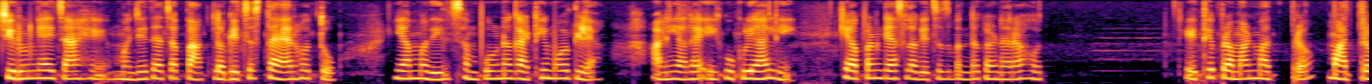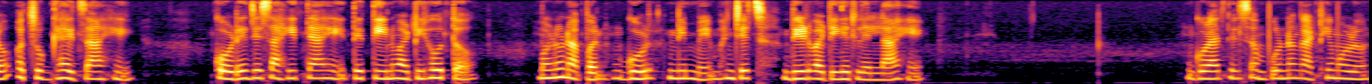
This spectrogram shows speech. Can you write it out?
चिरून घ्यायचा आहे. म्हणजे त्याचा पाक लगेचच तयार होतो. यामधील संपूर्ण गाठी मोडल्या आणि याला एक उकळी आली की आपण गॅस लगेचच बंद करणार आहोत. येथे प्रमाण मात्र मात्र अचूक घ्यायचं आहे. कोडे जे साहित्य आहे ते तीन वाटी होतं. म्हणून आपण गूळ निम्मे म्हणजेच दीड वाटी घेतलेला आहे. गुळातील संपूर्ण गाठी मोडून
